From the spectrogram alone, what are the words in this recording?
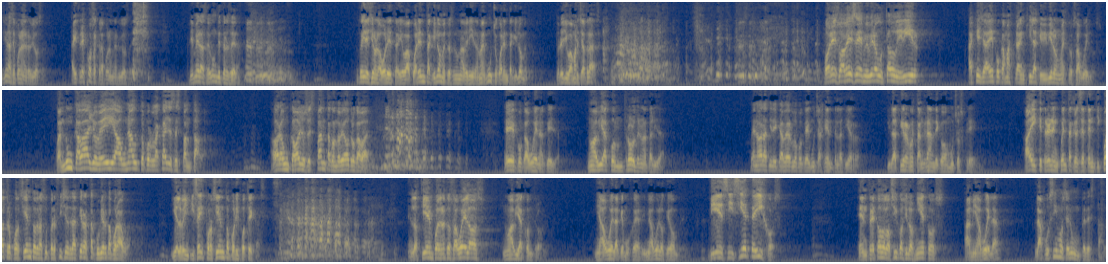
Y se pone nerviosa. Hay tres cosas que la ponen nerviosa. Primera, segunda y tercera. Entonces le hicieron la boleta, lleva 40 kilómetros en una avenida, no es mucho 40 kilómetros, pero ella iba a marcha atrás. Por eso a veces me hubiera gustado vivir aquella época más tranquila que vivieron nuestros abuelos. Cuando un caballo veía un auto por la calle se espantaba. Ahora un caballo se espanta cuando ve a otro caballo. Época buena aquella. No había control de la natalidad. Bueno, ahora tiene que haberlo porque hay mucha gente en la Tierra. Y la Tierra no es tan grande como muchos creen. Hay que tener en cuenta que el 74% de la superficie de la Tierra está cubierta por agua. Y el 26% por hipotecas. En los tiempos de nuestros abuelos no había control. Mi abuela qué mujer y mi abuelo qué hombre. 17 hijos. Entre todos los hijos y los nietos, a mi abuela la pusimos en un pedestal.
